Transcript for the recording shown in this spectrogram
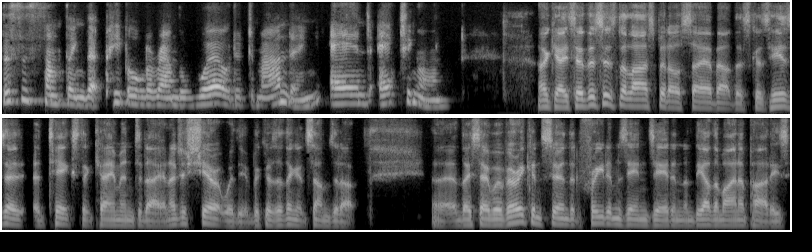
This is something that people all around the world are demanding and acting on. Okay, so this is the last bit I'll say about this because here's a, a, text that came in today, and I just share it with you because I think it sums it up. Uh, they say, We're very concerned that Freedom's NZ and the other minor parties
